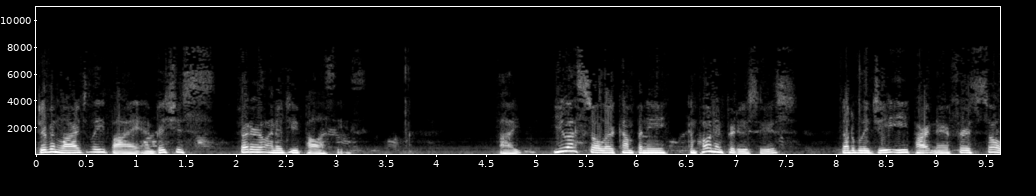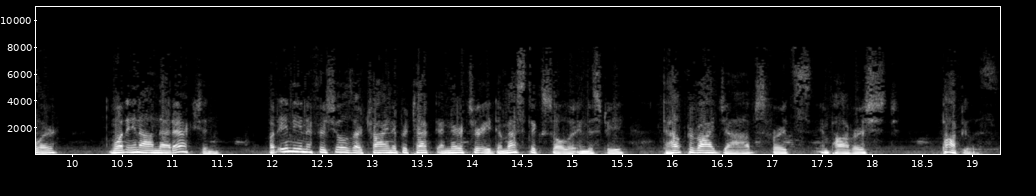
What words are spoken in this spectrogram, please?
driven largely by ambitious federal energy policies. Uh, U.S. solar company component producers, notably GE partner First Solar, went in on that action, but Indian officials are trying to protect and nurture a domestic solar industry to help provide jobs for its impoverished populace.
